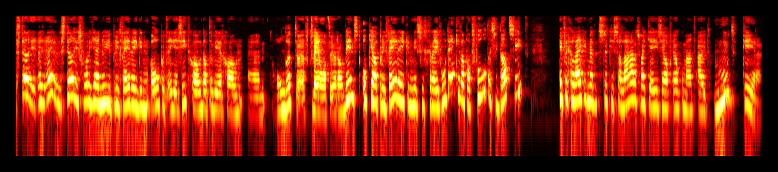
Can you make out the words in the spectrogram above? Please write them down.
Stel je, eh, eh, stel je eens voor dat jij nu je privérekening opent en je ziet gewoon dat er weer gewoon um, 100 of 200 euro winst op jouw privérekening is geschreven. Hoe denk je dat dat voelt als je dat ziet? In vergelijking met het stukje salaris wat je jezelf elke maand uit moet keren.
